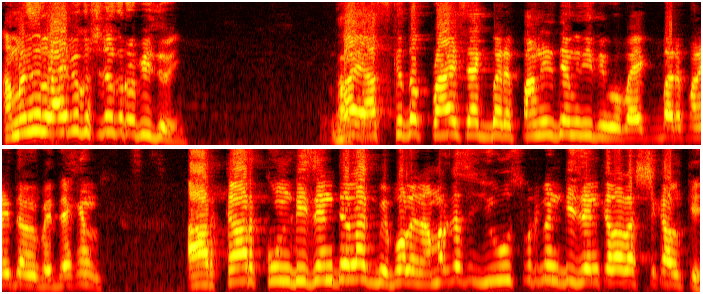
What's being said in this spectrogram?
আমরা কিন্তু লাইভে ঘোষণা করব বিজয়। ভাই আচ্ছা। আজকে তো প্রাইস একবারে পানির দামে দিয়ে দিব ভাই একবারে পানির দামে ভাই। দেখেন আর কার কোন ডিজাইনটা লাগবে বলেন? আমার কাছে হিউজ পরিমাণ ডিজাইন কালার আসছে কালকে।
